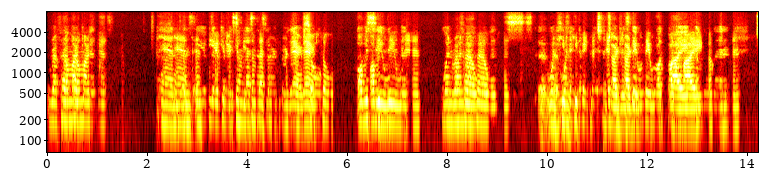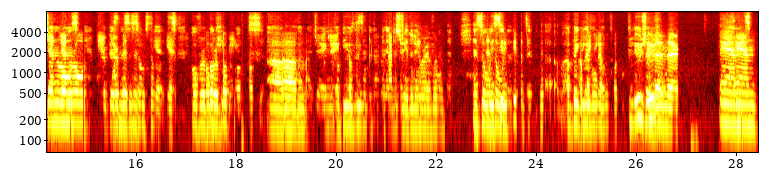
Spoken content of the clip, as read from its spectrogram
Rafael Marques Marques and, and, and, and see if can there can some be some lessons learned from there. So obviously, obviously, when, when Rafael Rafael was, uh, when uh, he when faced he faced inflation inflation charges, charges, they were they brought by Angolan Angolan generals generals and their business business associates associates over over book he book he wrote, wrote, um, um, abuses in the diamond industry that they were involved in. And so And we so see we that see that a, a big a level level of collusion there. there. And, And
